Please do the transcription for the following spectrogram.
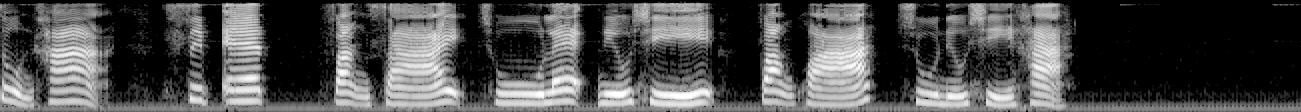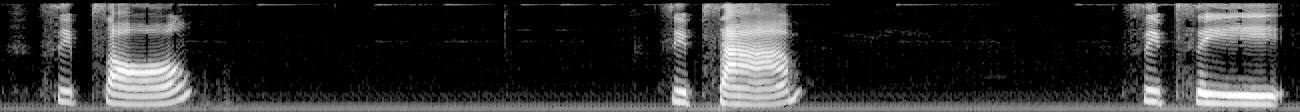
ศูนย์ค่ะ 11 ฝั่งซ้าย ชูและนิ้วชี้ ฝั่งขวา ชูนิ้วชี้ค่ะ 12 13 14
